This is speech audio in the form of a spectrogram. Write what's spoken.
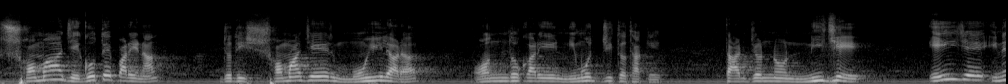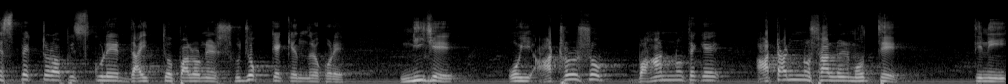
সমাজ এগোতে পারে না যদি সমাজের মহিলারা অন্ধকারে নিমজ্জিত থাকে, তার জন্য নিজে এই যে ইন্সপেক্টর অফ স্কুলের দায়িত্ব পালনের সুযোগকে কেন্দ্র করে নিজে ওই আঠেরোশো বাহান্ন থেকে আটান্ন সালের মধ্যে তিনি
